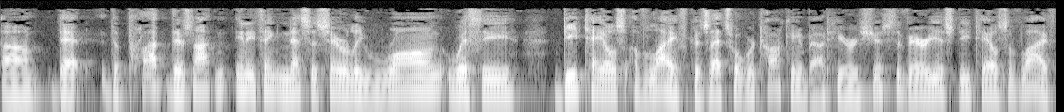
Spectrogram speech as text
um, that the pro- there's not anything necessarily wrong with the details of life, because that's what we're talking about here is just the various details of life,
